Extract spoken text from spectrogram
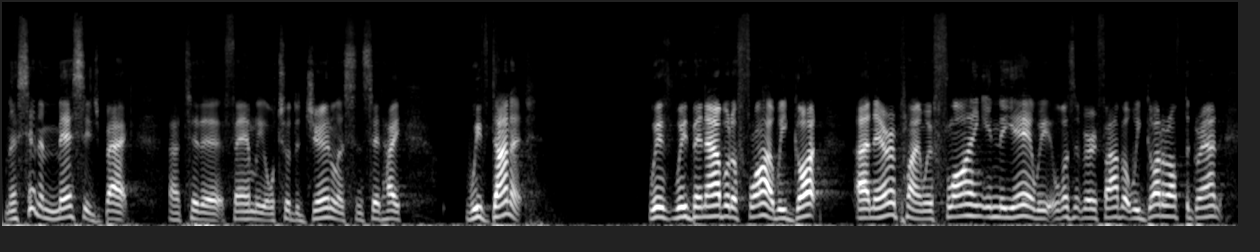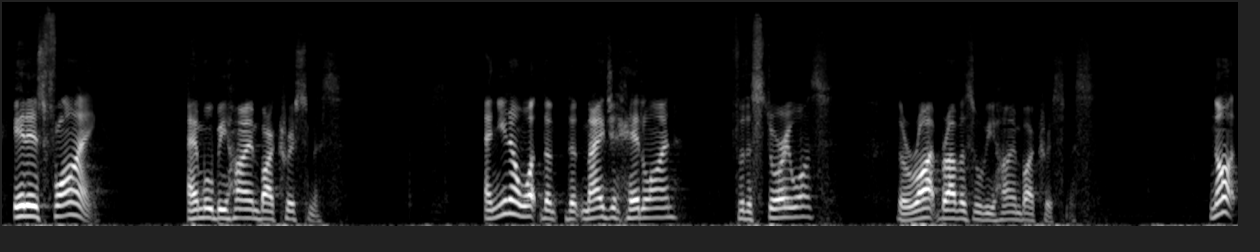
And they sent a message back uh, to their family or to the journalists and said, hey, we've done it We've, we've been able to fly. We got an aeroplane. We're flying in the air. We, it wasn't very far, but we got it off the ground. It is flying. And we'll be home by Christmas. And you know what the, the major headline for the story was? The Wright brothers will be home by Christmas. Not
